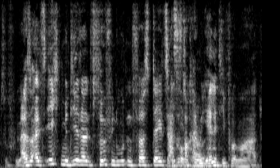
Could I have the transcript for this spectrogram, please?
zu früher. also als ich mit dir dann fünf Minuten First Dates das ist doch kein. Reality-Format.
